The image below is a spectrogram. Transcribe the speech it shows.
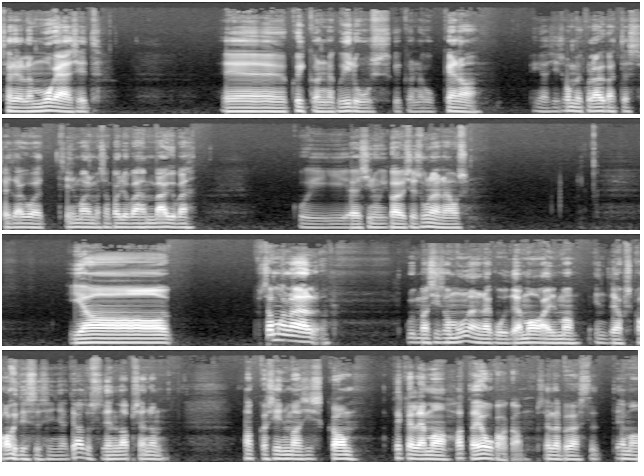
seal ei ole muresid. Kõik on nagu ilus, kõik on nagu kena. ja siis hommikul ärgates said aru, et siin maailmas on palju vähem värve kui äh, sinu igaöises unenäos. ja samal ajal kui ma siis oma unenägude maailma enda jaoks kaardistasin ja teadvustasin lapsena, hakkasin ma siis ka tegelema hata joogaga, sellepärast et ema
